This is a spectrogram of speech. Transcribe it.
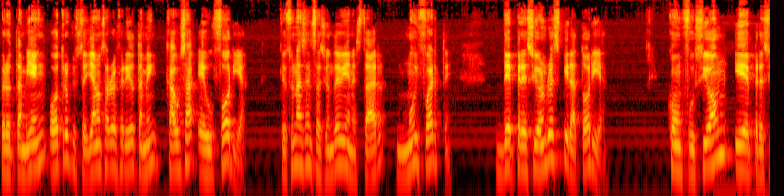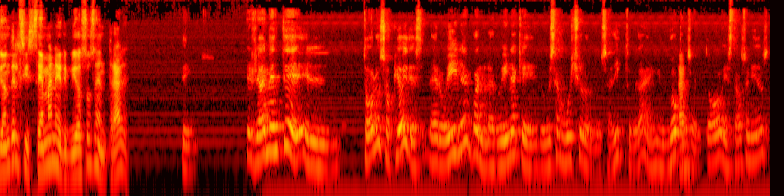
Pero también otro que usted ya nos ha referido también causa euforia, que es una sensación de bienestar muy fuerte. Depresión respiratoria, confusión y depresión del sistema nervioso central. Sí realmente el, todos los opioides, la heroína, bueno, la heroína que lo usan mucho los, adictos, ¿verdad? En Europa, sobre todo en Estados Unidos.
